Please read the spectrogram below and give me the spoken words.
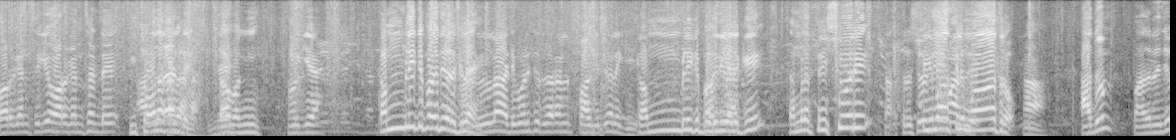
ഓർഗൻസിക്ക് ഓർഗൻസ് ഉണ്ട്. ഈ. ഇതാ ഭംഗി നോക്കിയാ. കംപ്ലീറ്റ് പകുതി വിലക്ക് നല്ല അടിപൊളി ചുരിദാർ എല്ലാം പകുതി വിലക്ക്. കംപ്ലീറ്റ് പകുതി വിലക്ക്. നമ്മളെ തൃശ്ശൂര് തൃശ്ശൂർ മാത്രം. അതും പതിനഞ്ച്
